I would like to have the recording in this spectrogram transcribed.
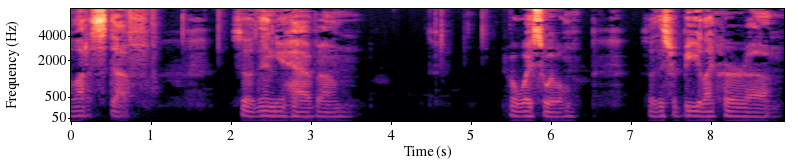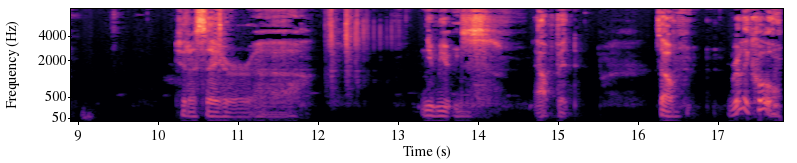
a lot of stuff. So then you have um, her waist swivel. So this would be like her. Uh, should I say her uh, New Mutants outfit. So, really cool.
